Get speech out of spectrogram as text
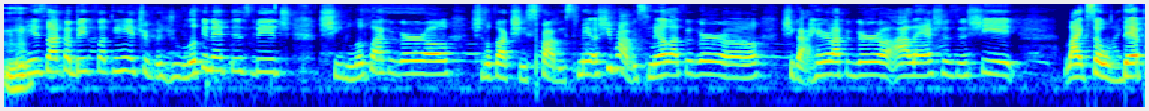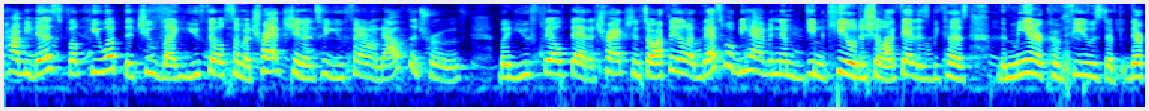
Mm-hmm. It is like a big fucking head trip because you looking at this bitch. She look like a girl. She look like she's probably smell. She probably smell like a girl. She got hair like a girl, eyelashes and shit. Like so, that probably does fuck you up. That you like you felt some attraction until you found out the truth but you felt that attraction. So I feel like that's what be having them getting killed and shit like that is because the men are confused. They're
